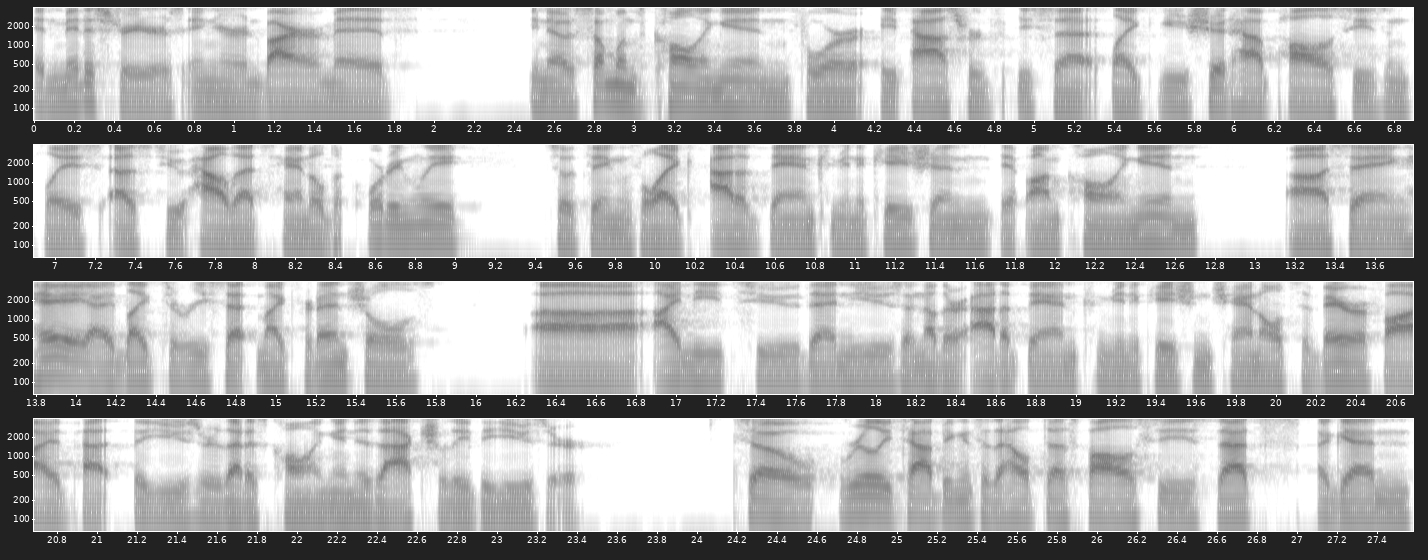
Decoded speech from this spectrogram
administrators in your environment, if, you know, someone's calling in for a password reset, like you should have policies in place as to how that's handled accordingly. So things like out of band communication, if I'm calling in uh, saying, hey, I'd like to reset my credentials, uh, I need to then use another out of band communication channel to verify that the user that is calling in is actually the user. So really tapping into the help desk policies, that's again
